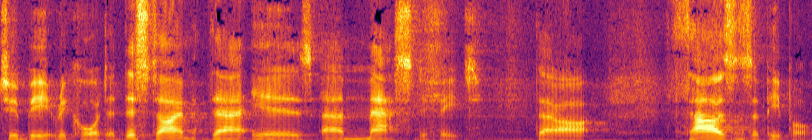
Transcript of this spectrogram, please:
to be recorded. This time, there is a mass defeat. There are thousands of people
